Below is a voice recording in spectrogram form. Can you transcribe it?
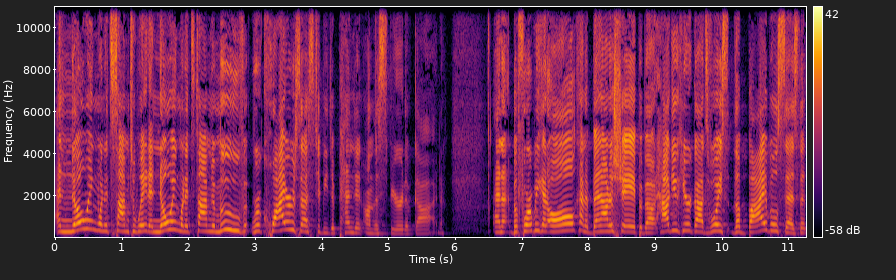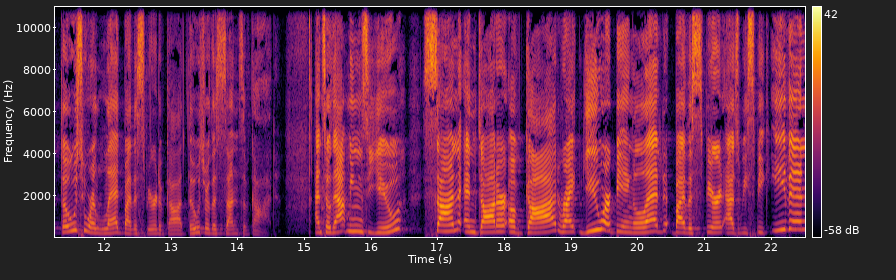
And knowing when it's time to wait and knowing when it's time to move requires us to be dependent on the Spirit of God. And before we get all kind of bent out of shape about how do you hear God's voice, the Bible says that those who are led by the Spirit of God, those are the sons of God. And so that means you, son and daughter of God, right? You are being led by the Spirit as we speak. Even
